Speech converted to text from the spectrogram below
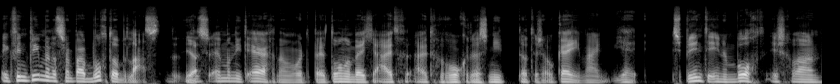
Ik vind het prima dat ze een paar bochten op het laatst. Dat Ja. is helemaal niet erg. Dan wordt het peloton een beetje uitge, uitgerokken. Dat is, niet, dat is oké. Maar je, sprinten in een bocht is gewoon,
